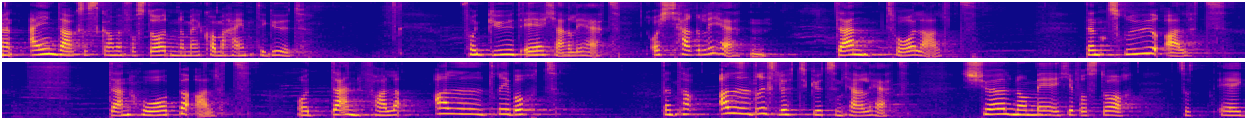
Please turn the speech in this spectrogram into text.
Men en dag så skal vi forstå det når vi kommer hjem til Gud. For Gud er kjærlighet. Og kjærligheten den tåler alt. Den tror alt. Den håper alt. Og den faller aldri bort. Den tar aldri slutt, Guds kjærlighet. Selv når vi ikke forstår, så er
